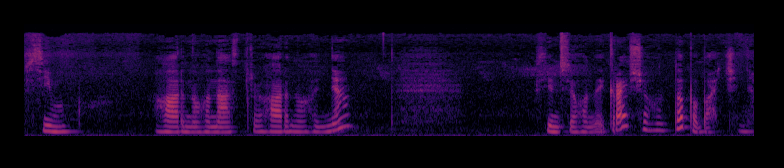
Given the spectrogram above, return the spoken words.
всім гарного настрою, гарного дня, всім всього найкращого. До побачення!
